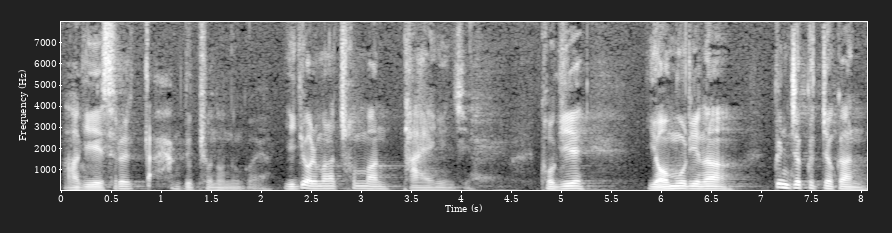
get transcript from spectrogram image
아기 예수를 딱 눕혀놓는 거예요. 이게 얼마나 천만 다행인지. 거기에 여물이나 끈적끈적한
